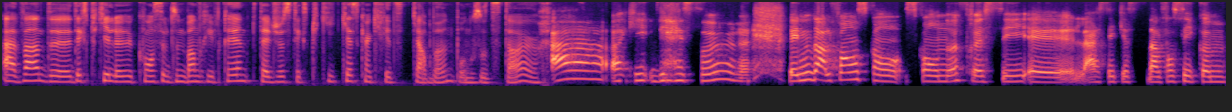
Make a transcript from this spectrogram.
avant d'expliquer le concept d'une bande riveraine, peut-être juste expliquer qu'est-ce qu'un crédit de carbone pour nos auditeurs. Ah, OK, bien sûr. Ben, nous, dans le fond, ce qu'on qu'on offre, c'est euh, la Dans le fond, c'est comme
